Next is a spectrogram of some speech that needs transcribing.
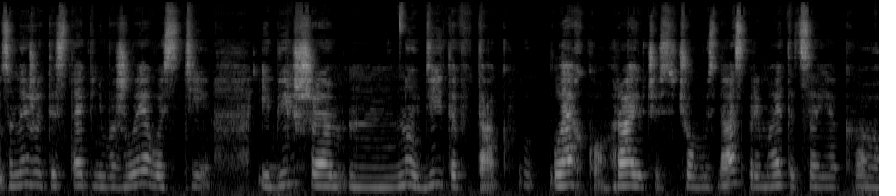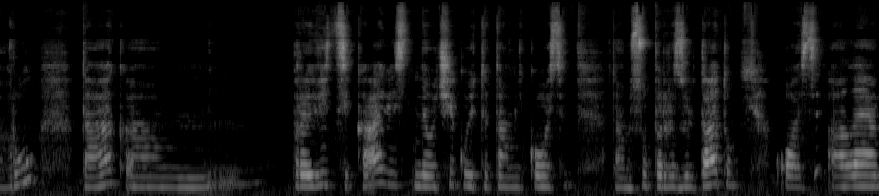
занижуйте степінь важливості і більше ну, дійте так легко, граючись в чомусь, да, сприймайте це як е, гру, так. Проявіть цікавість, не очікуйте там якогось там супер результату. Ось, але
